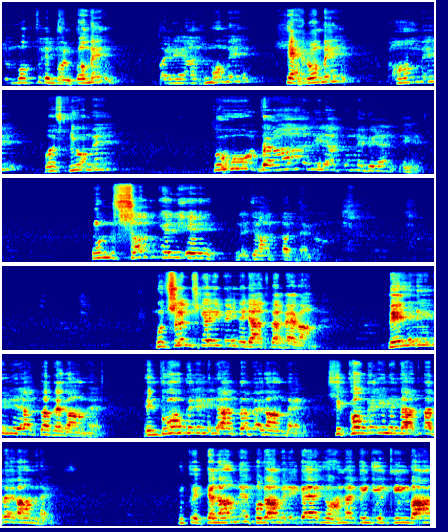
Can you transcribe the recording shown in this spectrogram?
جو مختلف ملکوں میں، بڑے اعظموں میں، شہروں میں، گاؤں میں، بستیوں میں دور دراز علاقوں میں بھی رہتے ہیں، ان سب کے لیے نجات کا پیغام۔ مسلمس کے لیے بھی نجات کا پیغام۔ ہے میرے لیے بھی نجات کا پیغام ہے۔ ہندوؤں کے لیے نجات کا پیغام ہے۔ سکھوں کے لیے نجات کا پیغام ہے۔ کیونکہ کلام نے خدا میں لکھا ہے، یوحنا کی انجیل تین بار،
